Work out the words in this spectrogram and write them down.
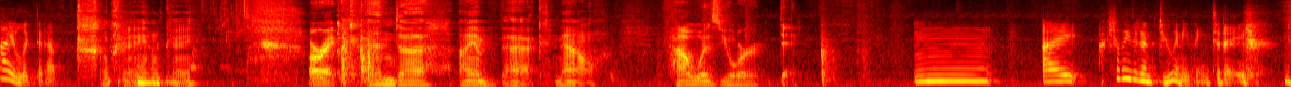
I looked it up. Okay, okay. All right, and uh, I am back now. How was your day? Mm, I actually didn't do anything today.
